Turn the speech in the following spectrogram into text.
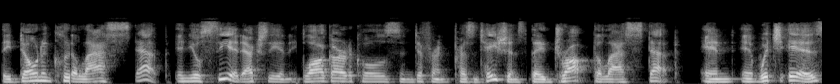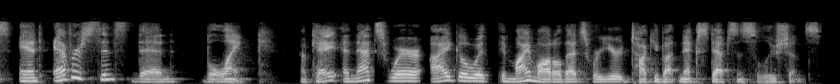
They don't include a last step. And you'll see it actually in blog articles and different presentations. They drop the last step and, and which is, and ever since then, blank. Okay. And that's where I go with, in my model, that's where you're talking about next steps and solutions.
